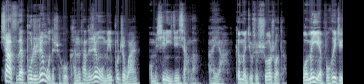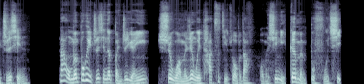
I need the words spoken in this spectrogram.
下次在布置任务的时候，可能他的任务没布置完，我们心里已经想了：哎呀，根本就是说说的，我们也不会去执行。那我们不会执行的本质原因，是我们认为他自己做不到，我们心里根本不服气。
